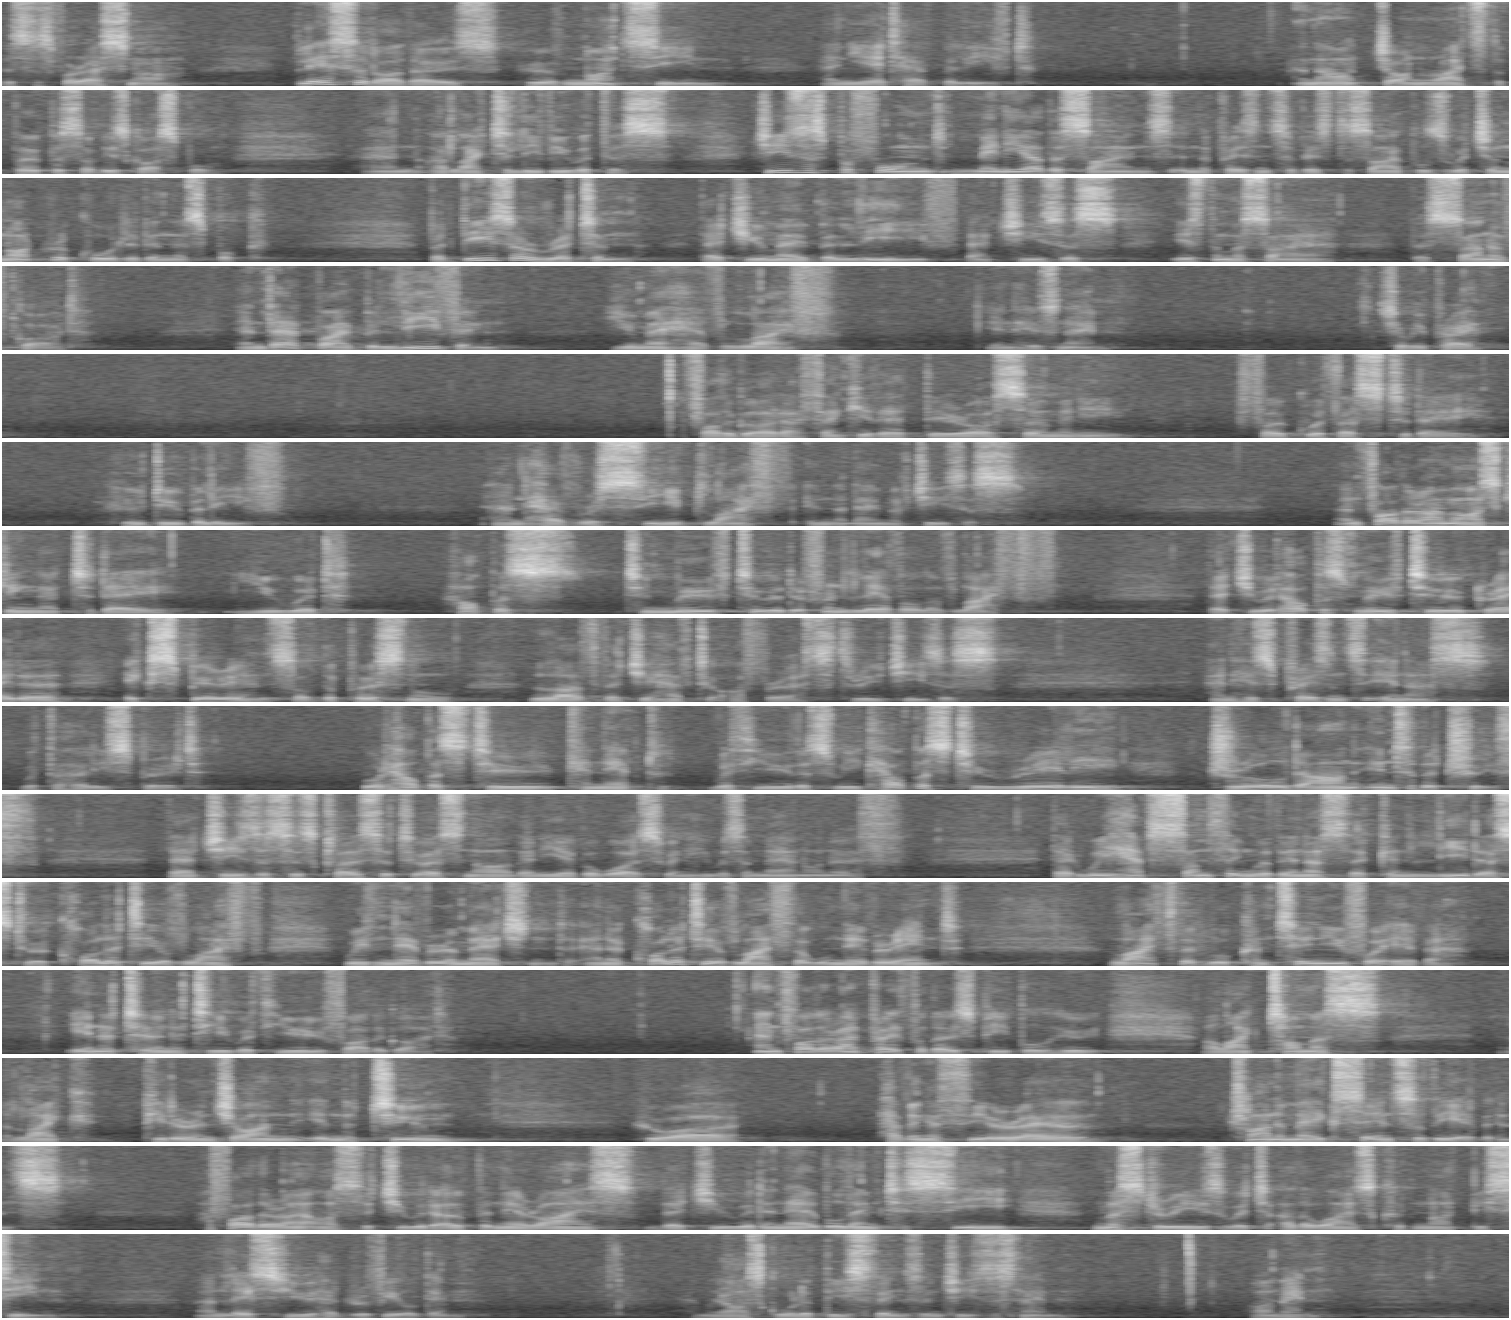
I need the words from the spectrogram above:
This is for us now. Blessed are those who have not seen and yet have believed. And now John writes the purpose of his gospel, and I'd like to leave you with this. Jesus performed many other signs in the presence of his disciples, which are not recorded in this book. But these are written that you may believe that Jesus is the Messiah, the Son of God, and that by believing you may have life in his name. Shall we pray? Father God, I thank you that there are so many folk with us today who do believe and have received life in the name of Jesus. And Father, I'm asking that today you would help us to move to a different level of life, that you would help us move to a greater experience of the personal love that you have to offer us through Jesus and his presence in us with the Holy Spirit. Lord, help us to connect with you this week. Help us to really drill down into the truth that Jesus is closer to us now than he ever was when he was a man on earth. That we have something within us that can lead us to a quality of life we've never imagined and a quality of life that will never end. Life that will continue forever in eternity with you, Father God. And Father, I pray for those people who are like Thomas, like Peter and John in the tomb who are having a theoreo, trying to make sense of the evidence. Uh, Father, I ask that you would open their eyes, that you would enable them to see mysteries which otherwise could not be seen unless you had revealed them. And we ask all of these things in Jesus' name. Amen.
